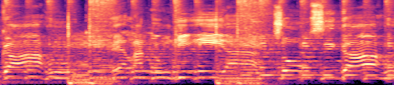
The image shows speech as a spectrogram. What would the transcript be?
carro, ela não guia. Sou um cigarro,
